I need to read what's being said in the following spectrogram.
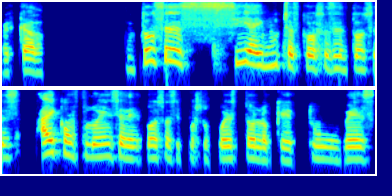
mercado. Entonces, sí hay muchas cosas, entonces hay confluencia de cosas y por supuesto lo que tú ves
